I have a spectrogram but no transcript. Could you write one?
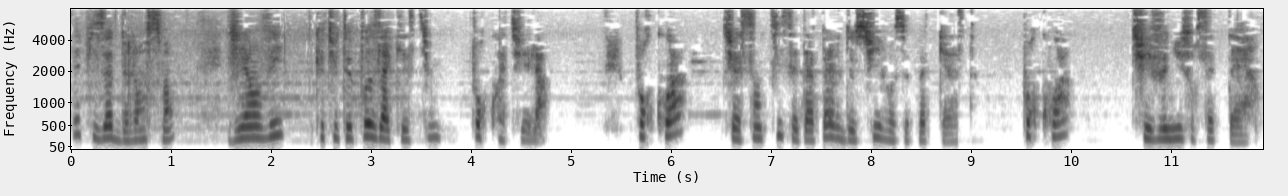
Épisode de lancement, j'ai envie que tu te poses la question pourquoi tu es là? Pourquoi tu as senti cet appel de suivre ce podcast? Pourquoi tu es venu sur cette terre?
